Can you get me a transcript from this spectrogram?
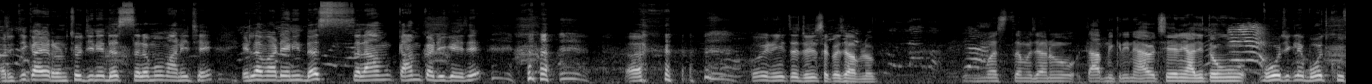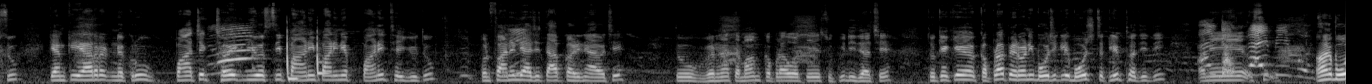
હૃતિકાએ રણછોડજીને દસ સલામો માની છે. એટલા માટે એની દસ સલામ કામ કરી ગઈ છે. કોઈ નહીં, તો જોઈ શકો છો આપ લોકો મસ્ત મજાનું તાપ નીકળીને આવ્યો છે અને આજે તો હું બહુ જ એટલે બહુ જ ખુશ છું. કેમ કે યાર નકરું પાંચેક છ એક દિવસથી પાણી પાણીને પાણી જ થઈ ગયું હતું. પણ ફાઇનલી આજે તાપ કાઢીને આવ્યો છે. તો ઘરના તમામ કપડાઓ તે સૂકવી દીધા છે. તો કે કે કપડાં પહેરવાની બહુ જ એટલે બહુ જ તકલીફ થતી હતી. અને. અને બહુ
